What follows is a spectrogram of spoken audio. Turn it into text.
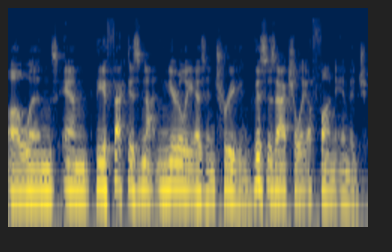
uh, lens and the effect is not nearly as intriguing. This is actually a fun image.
